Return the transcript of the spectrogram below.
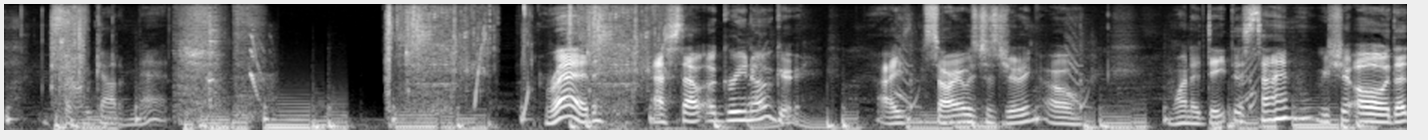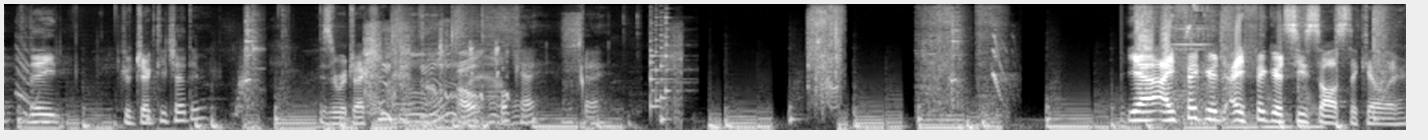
Looks like we got a match. Red asked out a green ogre. I sorry, I was just joking. Oh, want to date this time? We should. Oh, that they reject each other. Is it rejection? Mm-hmm. Oh, okay, okay. Yeah, I figured. I figured Seesaw's the killer.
